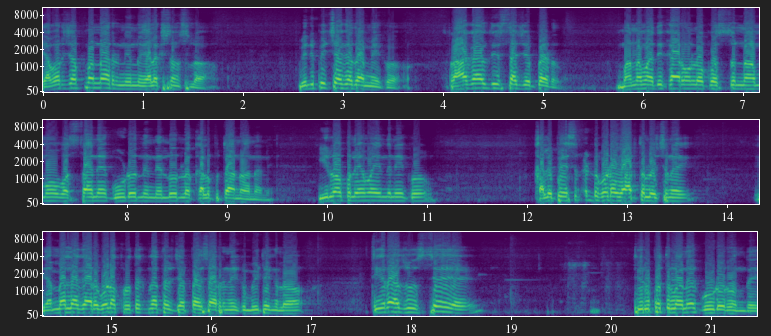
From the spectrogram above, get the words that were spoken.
ఎవరు చెప్పమన్నారు నిన్ను ఎలక్షన్స్లో వినిపించా కదా మీకు? రాగాలు తీస్తా చెప్పాడు. మనం అధికారంలోకి వస్తున్నాము వస్తానే గూడూరుని నెల్లూరులో కలుపుతాను అనని. ఈ లోపల ఏమైంది నీకు? కలిపేసినట్టు కూడా వార్తలు వచ్చినాయి. ఎమ్మెల్యే గారు కూడా కృతజ్ఞతలు చెప్పేశారు నీకు మీటింగ్లో. తీరా చూస్తే తిరుపతిలోనే గూడూరు ఉంది.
